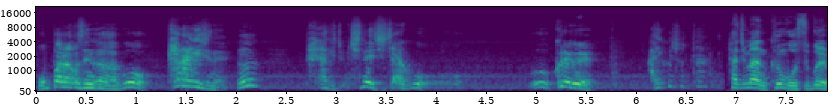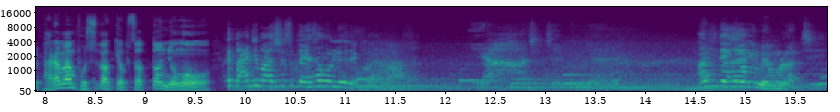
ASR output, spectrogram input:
오빠라고 생각하고 편하게 지내. 응? 편하게 좀 지내시자고. 어 그래 그래. 아이고 좋다. 하지만 그 모습을 바라만 볼 수밖에 없었던. 아니, 많이 마셔서 매상 올려야 될 거야. 이야 진짜 예쁘네. 아니 내가 여기 왜 몰랐지?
